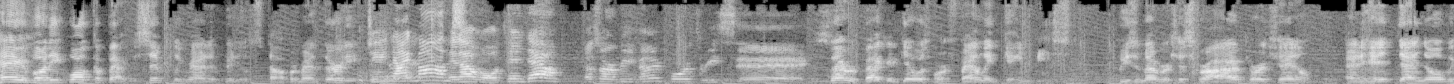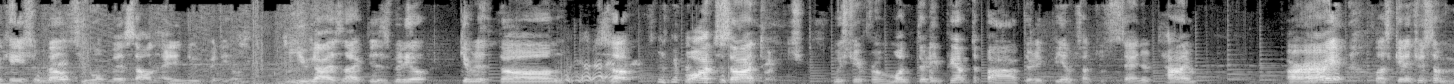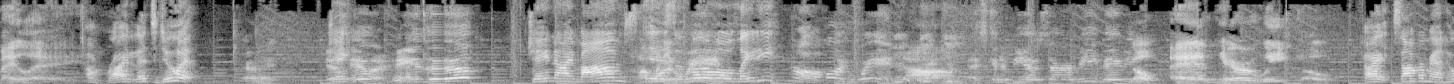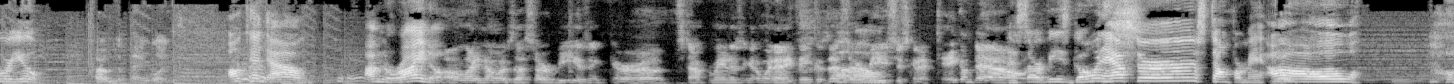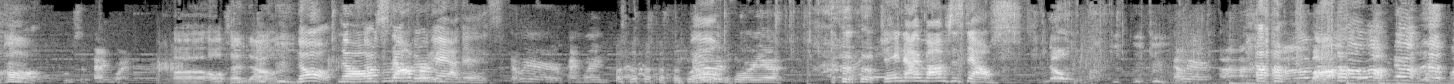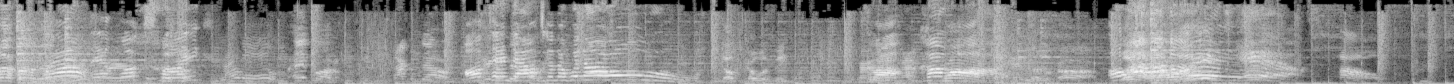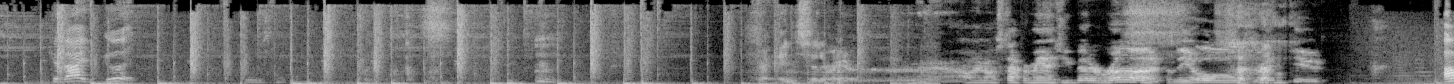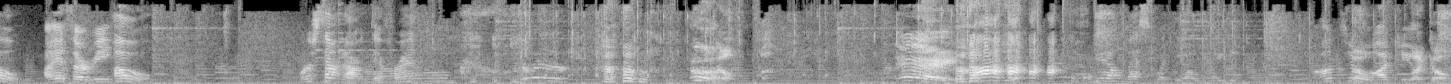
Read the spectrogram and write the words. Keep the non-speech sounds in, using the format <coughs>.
Hey everybody, welcome back to Simply Random Videos. Stomperman 30. J9 Moms. And I'm all 10 down. SRV 9436. Today we're back again with more Family Gang Beast. Please remember, to subscribe to our channel and hit that notification bell so you won't miss out on any new videos. If you guys like this video, give it a thumbs up. Watch us on Twitch. We stream from 1.30 p.m. to 5.30 p.m. Central Standard Time. Alright, let's get into some Melee. All right, let's do it. Alright. Jay- Just Taylor, hands up. J9 Moms How is a win? little old lady. Come Oh, on, win. Nah. That's gonna be SRV, baby. Nope, and here we go. All right, Stomperman, who are you? I'm the penguin. All 10 down. <laughs> I'm the rhino. All I know is SRV isn't, or uh, Stomperman isn't gonna win anything because SRV is just gonna take them down. SRV's going after Stomperman. Oh, Oh, <laughs> <laughs> Who's the penguin? Uh, all 10 down. <clears throat> no, no, Stomperman 30. Stomperman is. Come here, penguin. Well- Coming for you. J9 Moms is down. no! Come here. Uh, Bah. oh, no, oh, no. Well, it looks like Headbutt him. Knock him down. all Take 10 down's down. gonna win. Oh! Nope, go with me. Oh, come on. Oh, What? I win. Yeah. Ow. Because I'm good. Okay, incinerator. All I know, Stomperman, is you better run from the old <laughs> red dude. Oh, ISRV. oh. We're starting out different. Come here. Oh. Oh, Nope. hey. <laughs> you don't mess with the old lady. I'm just gonna No, watch you. Let go.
